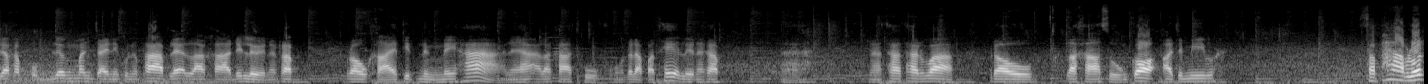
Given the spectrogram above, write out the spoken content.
แล้วครับผมเรื่องมั่นใจในคุณภาพและราคาได้เลยนะครับ เราขายติด 1 ใน5นะฮะราคาถูกของระดับประเทศเลยนะครับนะถ้าท่านว่าเราราคาสูงก็อาจจะมีสภาพรถ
